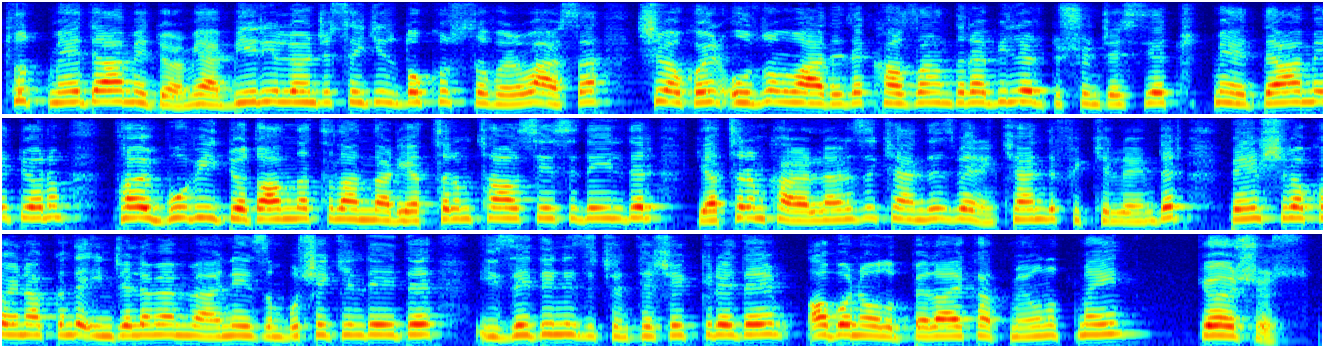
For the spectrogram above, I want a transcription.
tutmaya devam ediyorum. Yani bir yıl önce 8-9 sıfır varsa Shiba Coin uzun vadede kazandırabilir düşüncesiyle tutmaya devam ediyorum. Tabi bu videoda anlatılanlar yatırım tavsiyesi değildir. Yatırım kararlarınızı kendiniz verin. Kendi fikirlerimdir. Benim Shiba Coin hakkında incelemem ve analizim bu şekildeydi. İzlediğiniz için teşekkür ederim. Abone olup ve like atmayı unutmayın. Görüşürüz.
